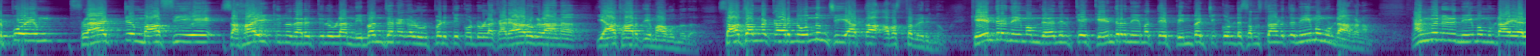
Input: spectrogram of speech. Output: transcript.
എപ്പോഴും ഫ്ലാറ്റ് മാഫിയയെ സഹായിക്കുന്ന തരത്തിലുള്ള നിബന്ധനകൾ ഉൾപ്പെടുത്തിക്കൊണ്ടുള്ള കരാറുകളാണ് യാഥാർത്ഥ്യമാകുന്നത്. സാധാരണക്കാരന് ഒന്നും ചെയ്യാത്ത അവസ്ഥ വരുന്നു. കേന്ദ്ര നിയമം നിലനിൽക്കെ കേന്ദ്ര നിയമത്തെ പിൻപറ്റിക്കൊണ്ട് സംസ്ഥാനത്ത് നിയമം ഉണ്ടാകണം അങ്ങനൊരു നിയമം ഉണ്ടായാൽ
